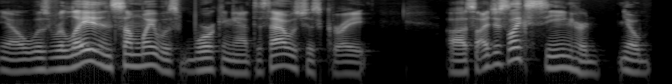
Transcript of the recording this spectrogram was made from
you know was related in some way was working at this. That was just great. Uh, so I just like seeing her, you know,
